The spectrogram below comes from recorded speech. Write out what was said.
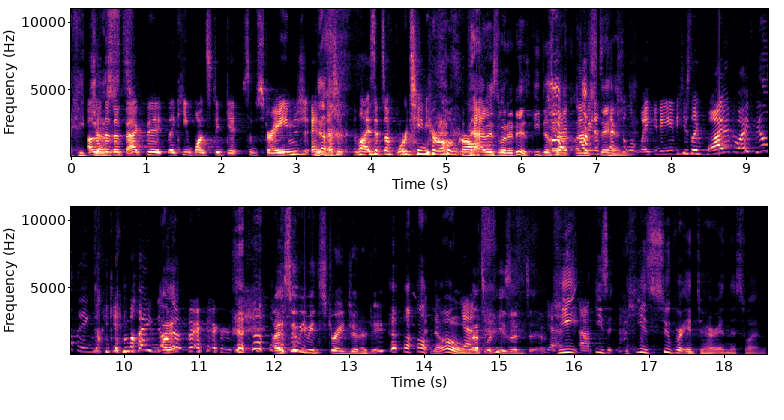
He other just than the fact that like he wants to get some strange and Yeah. doesn't realize it's a 14 year old girl. that is what it is. He does He's not like having a sexual awakening. He's like, why do I feel things like in my nowhere? I assume you mean strange energy. oh no. Yeah. That's what he's into. Yes, He absolutely. he's he is super into her in this one.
